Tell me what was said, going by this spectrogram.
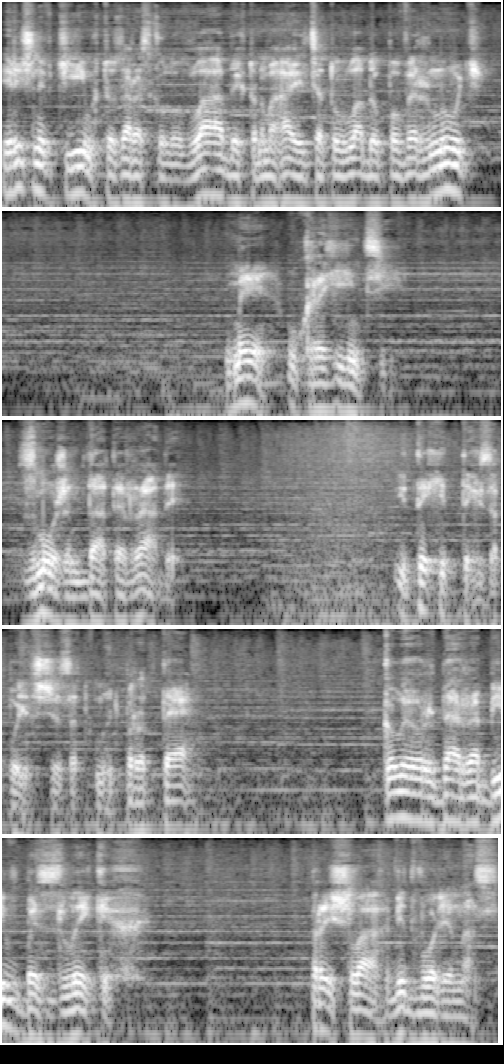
І річ не в тім, хто зараз коло влади, хто намагається ту владу повернуть. Ми, українці, зможемо дати ради. І тих, і тих за пояс ще заткнуть. Проте, коли орда рабів беззликих прийшла від волі нас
